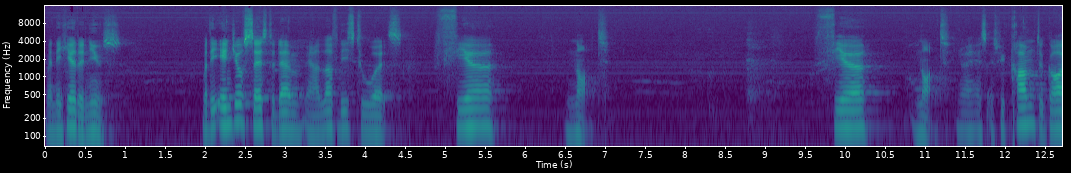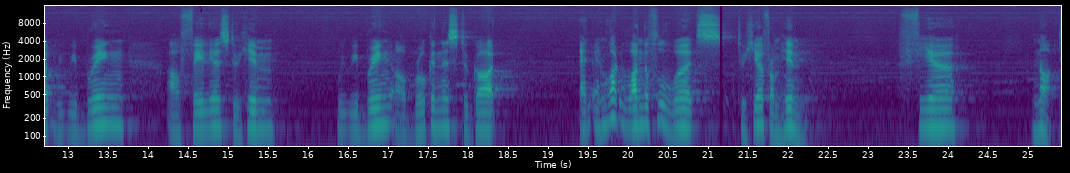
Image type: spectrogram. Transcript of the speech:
when they hear the news. But the angel says to them, and I love these two words fear not. Fear not. You know, as, as we come to God, we, we bring our failures to Him, we, we bring our brokenness to God. And, and what wonderful words to hear from Him Fear not.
